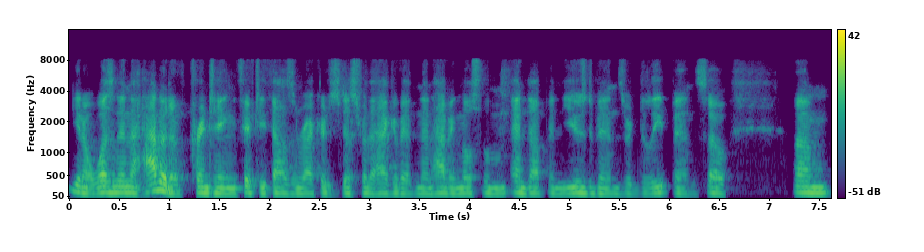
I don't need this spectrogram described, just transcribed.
you know wasn't in the habit of printing 50,000 records just for the heck of it and then having most of them end up in used bins or delete bins so um,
